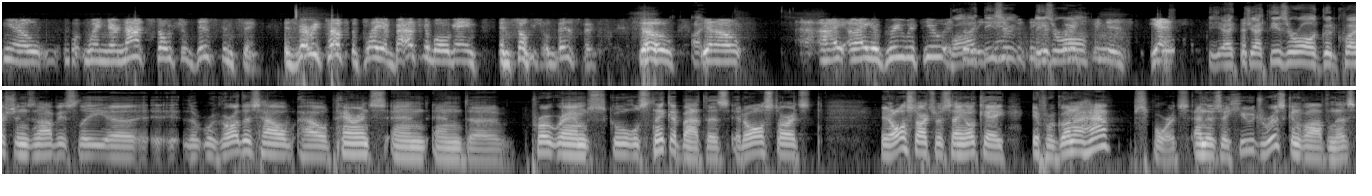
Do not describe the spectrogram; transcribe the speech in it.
you know when they're not social distancing? It's very tough to play a basketball game in social distance. So you know, I I agree with you. Well, so the these are- these are all- is yes. Yeah, Jack, these are all good questions, and obviously, uh, regardless how how parents and and uh, programs, schools think about this, it all starts. It all starts with saying, okay, if we're going to have sports, and there's a huge risk involved in this,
